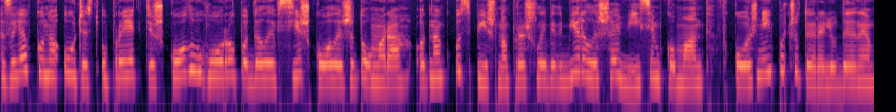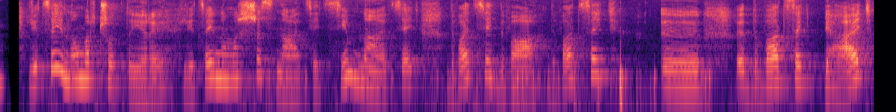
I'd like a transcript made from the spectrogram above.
Заявку на участь у проєкті Школу вгору подали всі школи Житомира. Однак успішно пройшли відбір лише вісім команд, в кожній по чотири людини. Ліцей номер 4, ліцей номер 16, 17, 22, 20, е, 25,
